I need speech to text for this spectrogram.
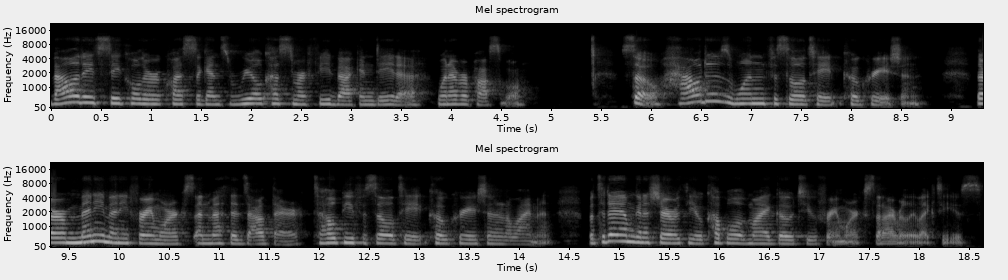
Validate stakeholder requests against real customer feedback and data whenever possible. So, how does one facilitate co creation? There are many, many frameworks and methods out there to help you facilitate co creation and alignment. But today I'm going to share with you a couple of my go to frameworks that I really like to use.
